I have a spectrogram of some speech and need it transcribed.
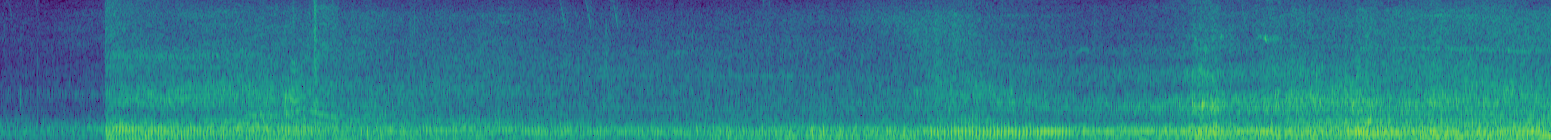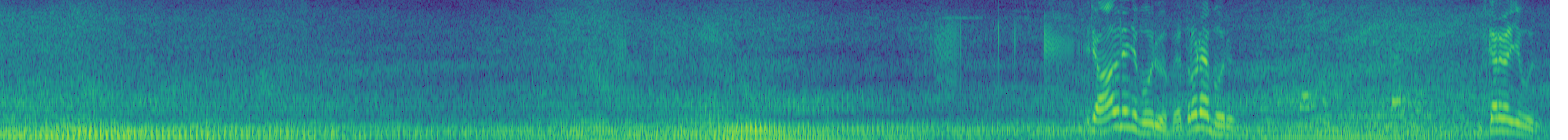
രാവിലെ പോരും എത്ര മണിയാകുമ്പോൾ പോരും നിസ്കാരം കഴിഞ്ഞു പോരും.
